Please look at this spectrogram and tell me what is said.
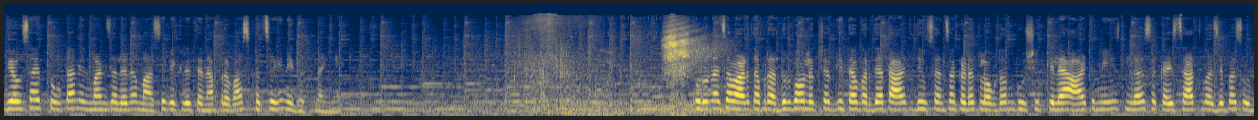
व्यवसायात तोटा निर्माण झाल्यानं मासे विक्रेत्यांना प्रवास खर्चही निघत नाहीये. कोरोनाचा वाढता प्रादुर्भाव लक्षात घेता वर्ध्यात आठ दिवसांचा कडक लॉकडाऊन घोषित केला आहे आठ मेला सकाळी सात वाजेपासून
